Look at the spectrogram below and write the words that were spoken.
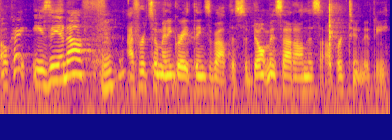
Okay, easy enough. Mm-hmm. I've heard so many great things about this, so don't miss out on this opportunity.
